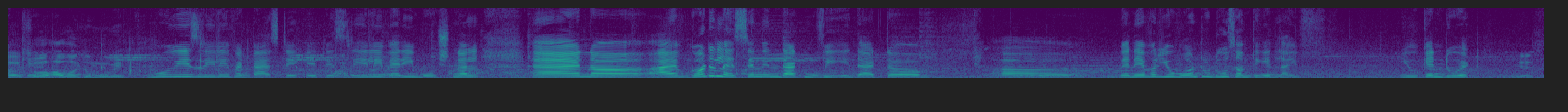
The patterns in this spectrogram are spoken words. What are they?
Okay. So how was the movie movie Movie is really fantastic. It is really very emotional, and uh, I have got a lesson in that movie that um uh, whenever you want to do something in life, you can do it yes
